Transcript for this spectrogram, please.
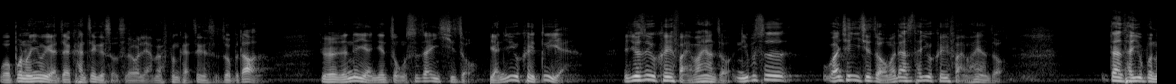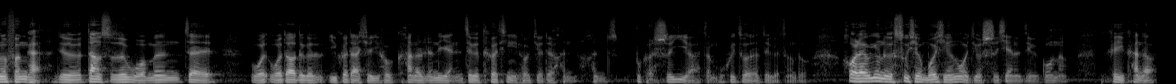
我不能用眼再看这个手势，我，两边分开，这个是做不到的。就是人的眼睛总是在一起走，眼睛又可以对眼，也就是又可以反方向走。你不是完全一起走吗？但是它又可以反方向走，但是它又不能分开。就是当时我们在我我到这个医科大学以后，看到人的眼睛这个特性以后，觉得很很不可思议啊，怎么会做到这个程度？后来我用那个数学模型，我就实现了这个功能。可以看到，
